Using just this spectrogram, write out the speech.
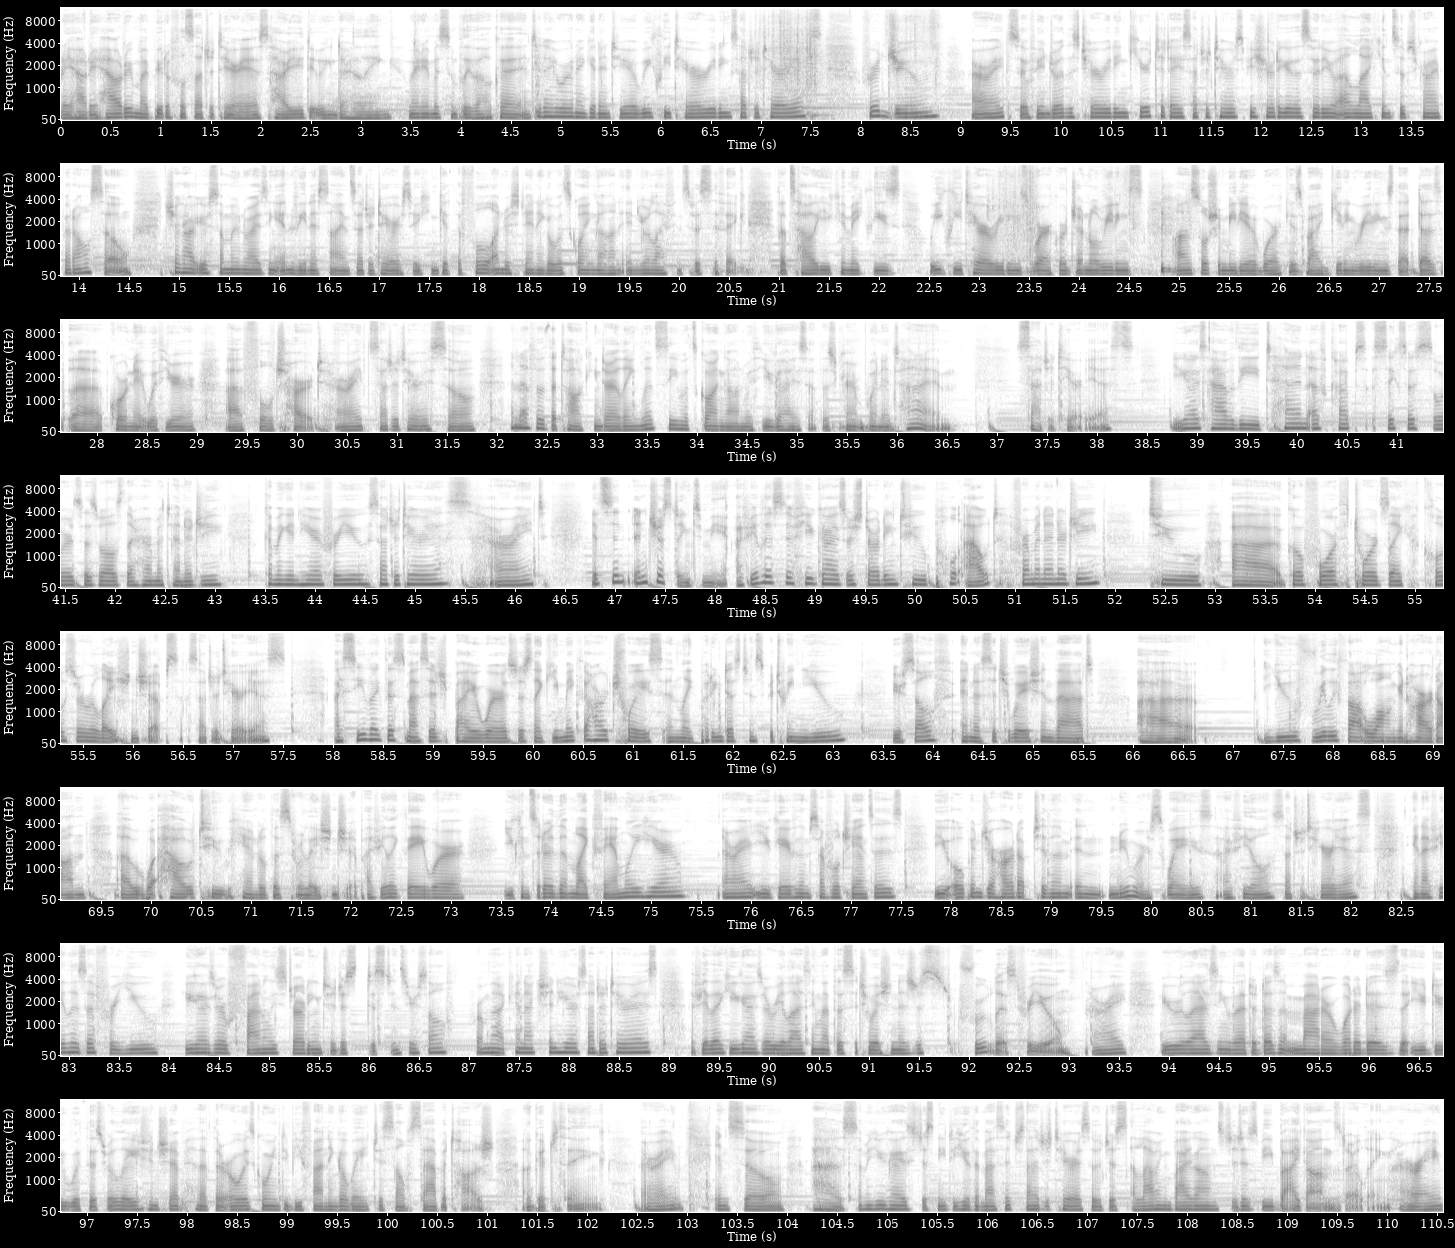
Howdy, howdy, howdy, my beautiful Sagittarius. How are you doing, darling? My name is Simply Velka, and today we're going to get into your weekly tarot reading, Sagittarius, for June. Alright, so if you enjoyed this tarot reading here today, Sagittarius, be sure to give this video a like and subscribe, but also check out your Sun, Moon, Rising, and Venus sign, Sagittarius, so you can get the full understanding of what's going on in your life in specific. That's how you can make these weekly tarot readings work or general readings on social media work is by getting readings that does uh, coordinate with your uh, full chart. Alright, Sagittarius, so enough of the talking, darling. Let's see what's going on with you guys at this current point in time. Sagittarius. You guys have the 10 of cups, 6 of swords, as well as the hermit energy coming in here for you, Sagittarius. All right. It's interesting to me. I feel as if you guys are starting to pull out from an energy to uh, go forth towards like closer relationships, Sagittarius. I see like this message by where it's just like you make the hard choice and like putting distance between you, yourself, in a situation that uh, you've really thought long and hard on uh, what how to handle this relationship. I feel like they were you consider them like family here. All right, you gave them several chances. You opened your heart up to them in numerous ways. I feel Sagittarius, and I feel as if for you, you guys are finally starting to just distance yourself from that connection here, Sagittarius. I feel like you guys are realizing that this situation is just fruitless for you. All right. You're realizing that it doesn't matter what it is that you do with this relationship, that they're always going to be finding a way to self sabotage a good thing. All right. And so uh, some of you guys just need to hear the message, Sagittarius, of just allowing bygones to just be bygones, darling. All right.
